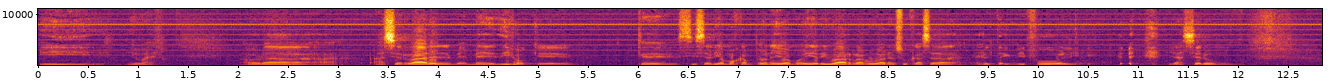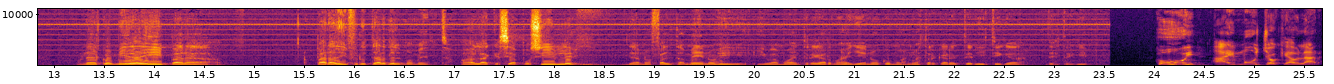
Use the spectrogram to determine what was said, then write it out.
Y, bueno, ahora a cerrar, él me dijo que, si salíamos campeones íbamos a ir a Ibarra a jugar en su casa el Tecnifútbol y, y hacer un, una comida ahí para, para disfrutar del momento. Ojalá que sea posible, ya nos falta menos y, y vamos a entregarnos de lleno como es nuestra característica de este equipo. Uy, hay mucho que hablar.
